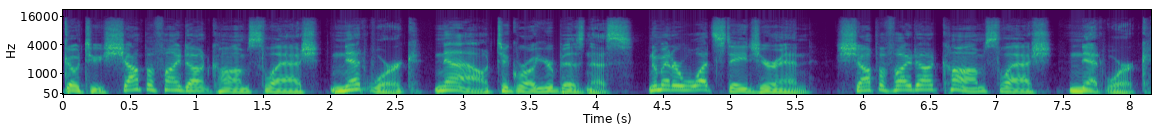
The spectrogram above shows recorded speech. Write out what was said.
Go to shopify.com slash network now to grow your business, no matter what stage you're in. Shopify.com slash network.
